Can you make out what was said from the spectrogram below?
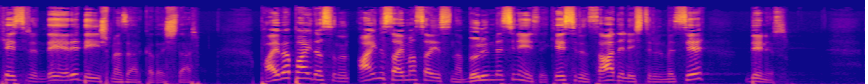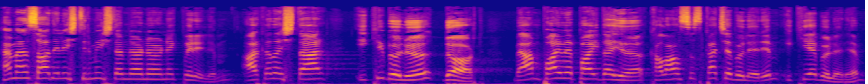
kesirin değeri değişmez arkadaşlar. Pay ve paydasının aynı sayma sayısına bölünmesine ise kesirin sadeleştirilmesi denir. Hemen sadeleştirme işlemlerine örnek verelim. Arkadaşlar 2 bölü 4. Ben pay ve paydayı kalansız kaça bölerim? 2'ye bölerim.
